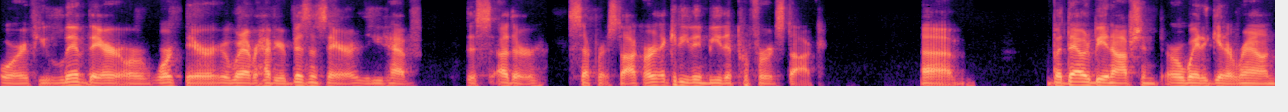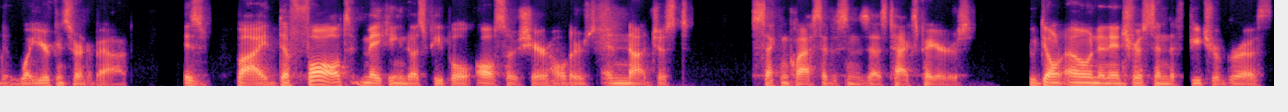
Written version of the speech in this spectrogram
or if you live there or work there or whatever, have your business there, you'd have this other separate stock, or it could even be the preferred stock. Um, but that would be an option or a way to get around what you're concerned about is by default making those people also shareholders and not just second class citizens as taxpayers who don't own an interest in the future growth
